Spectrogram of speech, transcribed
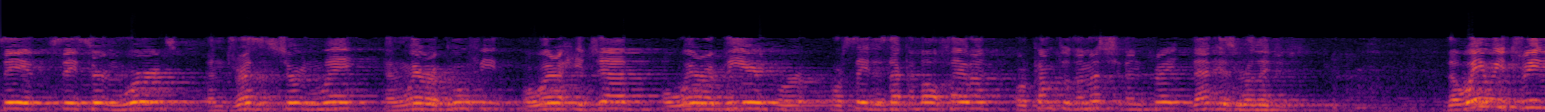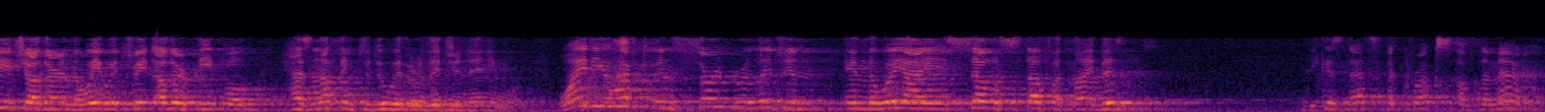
say, say certain words and dress a certain way and wear a kufi or wear a hijab or wear a beard or, or say Jazakallah khairan or come to the masjid and pray, that is religious. The way we treat each other and the way we treat other people has nothing to do with religion anymore. Why do you have to insert religion in the way I sell stuff at my business? Because that's the crux of the matter.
